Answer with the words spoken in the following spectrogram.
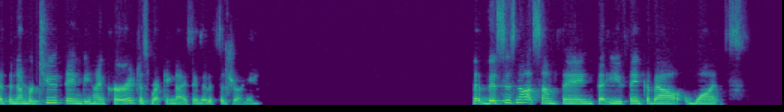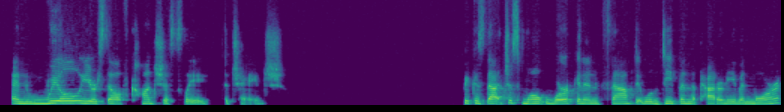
that the number two thing behind courage is recognizing that it's a journey. That this is not something that you think about once and will yourself consciously to change because that just won't work. And in fact, it will deepen the pattern even more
